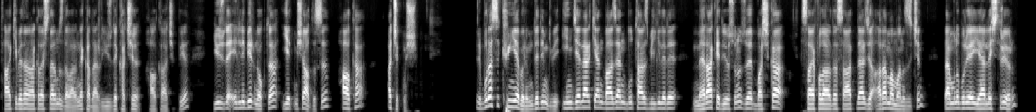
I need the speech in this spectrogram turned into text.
takip eden arkadaşlarımız da var. Ne kadar yüzde kaçı halka açık diye. %51.76'sı halka açıkmış. Burası künye bölümü. Dediğim gibi incelerken bazen bu tarz bilgileri merak ediyorsunuz ve başka sayfalarda saatlerce aramamanız için ben bunu buraya yerleştiriyorum.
